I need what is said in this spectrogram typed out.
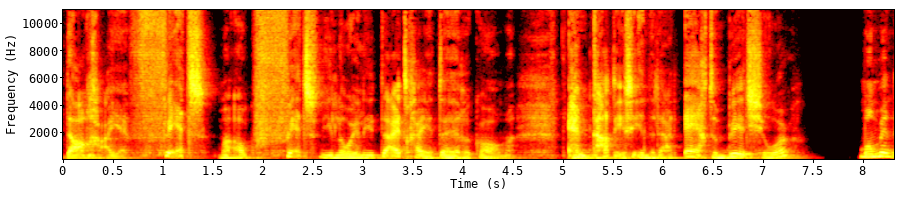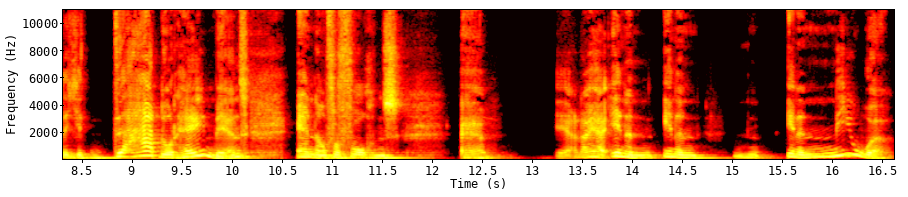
dan ga je vet, maar ook vet die loyaliteit ga je tegenkomen. En dat is inderdaad echt een bitch hoor. Op het moment dat je daar doorheen bent en dan vervolgens eh, ja, nou ja, in, een, in, een, in een nieuwe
